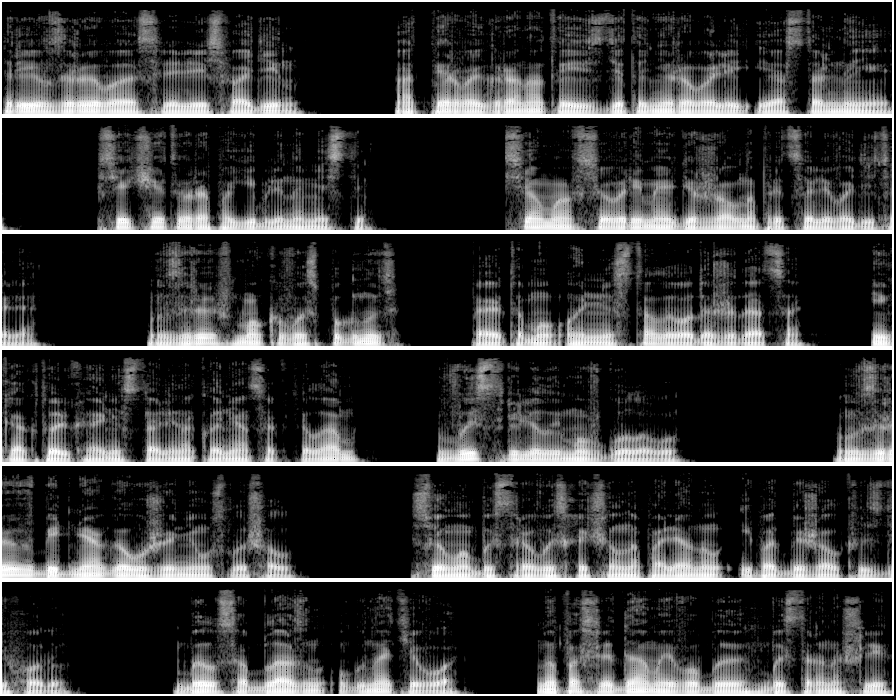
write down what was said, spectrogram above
Три взрыва слились в один. От первой гранаты сдетонировали и остальные. Все четверо погибли на месте. Сема все время держал на прицеле водителя. Взрыв мог его спугнуть, поэтому он не стал его дожидаться, и как только они стали наклоняться к телам, выстрелил ему в голову. Взрыв бедняга уже не услышал. Сема быстро выскочил на поляну и подбежал к вездеходу. Был соблазн угнать его, но по следам его бы быстро нашли.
